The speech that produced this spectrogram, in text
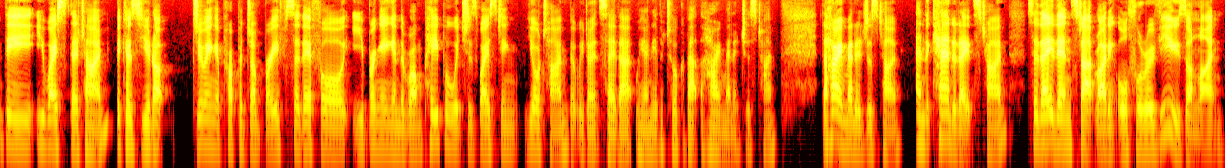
the you waste their time because you're not doing a proper job brief. So therefore, you're bringing in the wrong people, which is wasting your time. But we don't say that. We only ever talk about the hiring manager's time, the hiring manager's time, and the candidate's time. So they then start writing awful reviews online.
